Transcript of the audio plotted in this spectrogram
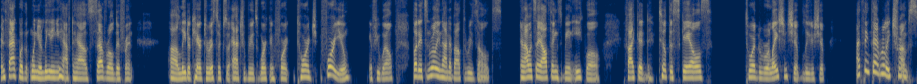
In fact, when you're leading, you have to have several different uh, leader characteristics or attributes working for towards for you, if you will. But it's really not about the results. And I would say, all things being equal, if I could tilt the scales toward the relationship leadership, I think that really trumps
